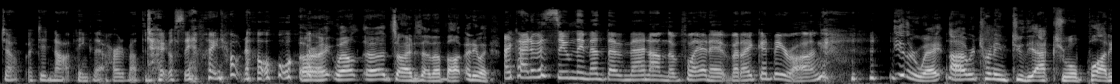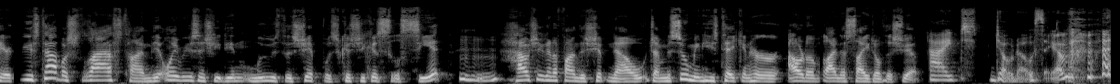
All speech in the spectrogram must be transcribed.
don't, I did not think that hard about the title, Sam. I don't know. All right, well, uh, sorry, I just had that thought. Anyway, I kind of assumed they meant the men on the planet, but I could be wrong. Either way, uh, returning to the actual plot here, we established last time the only reason she didn't lose the ship was because she could still see it. hmm How's she going to find the ship now? Which I'm assuming he's taken her out of line of sight of the ship. I t- don't know, Sam.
